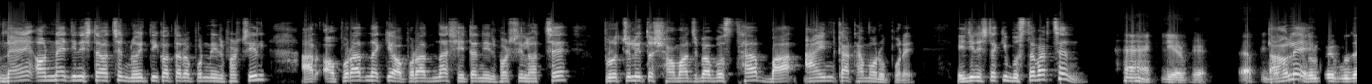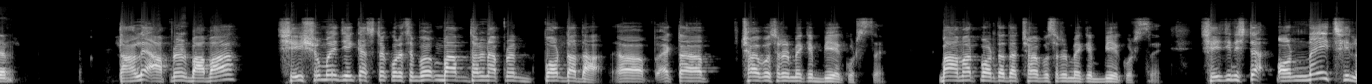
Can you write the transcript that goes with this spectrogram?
ন্যায় অন্যায় জিনিসটা হচ্ছে নৈতিকতার উপর নির্ভরশীল আর অপরাধ নাকি অপরাধ না সেটা নির্ভরশীল হচ্ছে প্রচলিত সমাজ ব্যবস্থা বা আইন কাঠামোর উপরে। এই জিনিসটা কি বুঝতে পারছেন? হ্যাঁ হ্যাঁ ক্লিয়ার ভাইয়া আপনি তাহলে- বুঝেন। তাহলে আপনার বাবা সেই সময় যেই কাজটা করেছে বা ধরেন আপনার পরদাদা একটা ছয় বছরের মেয়েকে বিয়ে করছে বা আমার পরদাদা ছয় বছরের মেয়েকে বিয়ে করছে সেই জিনিসটা অন্যায় ছিল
